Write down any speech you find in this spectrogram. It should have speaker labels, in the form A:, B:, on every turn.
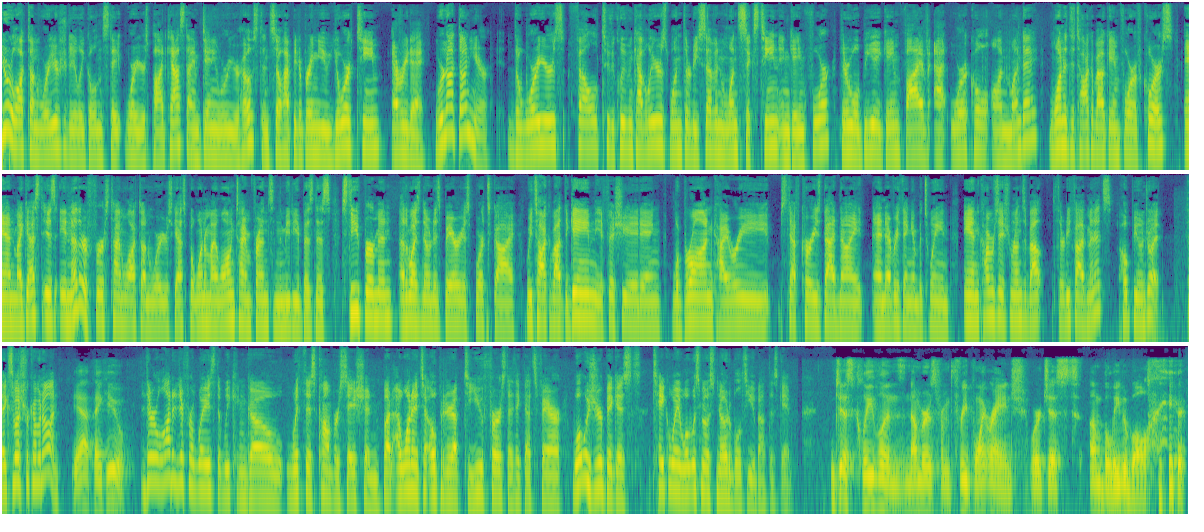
A: You're Locked On Warriors, your daily Golden State Warriors podcast. I am Danny Wu, your host, and so happy to bring you your team every day. We're not done here the Warriors fell to the Cleveland Cavaliers 137 116 in game four. There will be a game five at Oracle on Monday. Wanted to talk about game four, of course. And my guest is another first time locked on Warriors guest, but one of my longtime friends in the media business, Steve Berman, otherwise known as Barry, a sports guy. We talk about the game, the officiating, LeBron, Kyrie, Steph Curry's bad night, and everything in between. And the conversation runs about 35 minutes. Hope you enjoy it. Thanks so much for coming on.
B: Yeah, thank you.
A: There are a lot of different ways that we can go with this conversation, but I wanted to open it up to you first. I think that's fair. What was your biggest takeaway? What was most notable to you about this game?
B: Just Cleveland's numbers from three point range were just unbelievable. I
